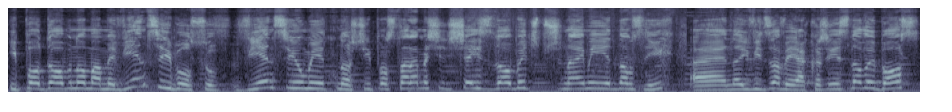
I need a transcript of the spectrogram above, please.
I podobno mamy więcej bossów, więcej umiejętności. Postaramy się dzisiaj zdobyć przynajmniej jedną z nich. E, no i widzowie, jako że jest nowy boss,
